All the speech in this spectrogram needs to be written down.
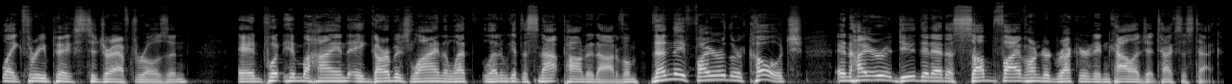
like three picks to draft Rosen and put him behind a garbage line and let let him get the snot pounded out of him. Then they fire their coach and hire a dude that had a sub 500 record in college at Texas Tech.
